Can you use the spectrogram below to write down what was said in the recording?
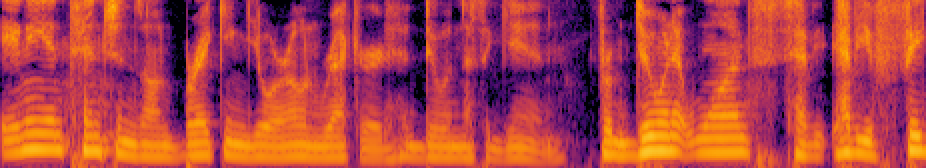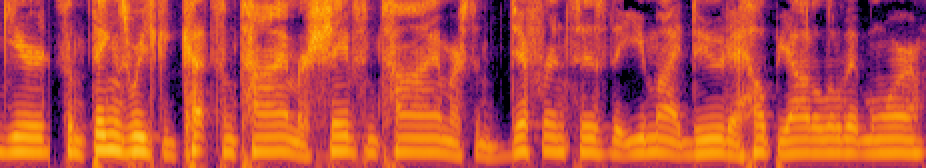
any intentions on breaking your own record and doing this again? From doing it once, have you, have you figured some things where you could cut some time or shave some time or some differences that you might do to help you out a little bit more?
